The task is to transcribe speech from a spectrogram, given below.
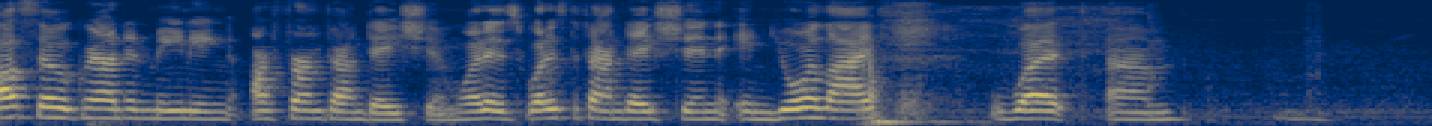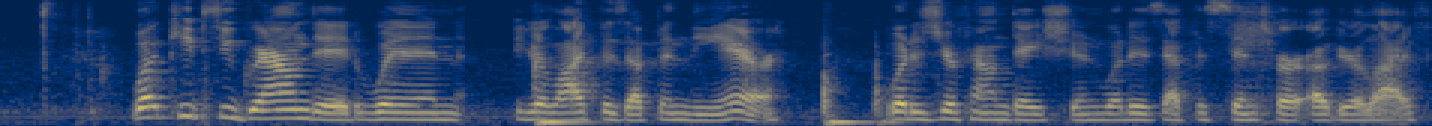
also grounded meaning our firm foundation. What is what is the foundation in your life? What um, what keeps you grounded when your life is up in the air? What is your foundation? What is at the center of your life?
